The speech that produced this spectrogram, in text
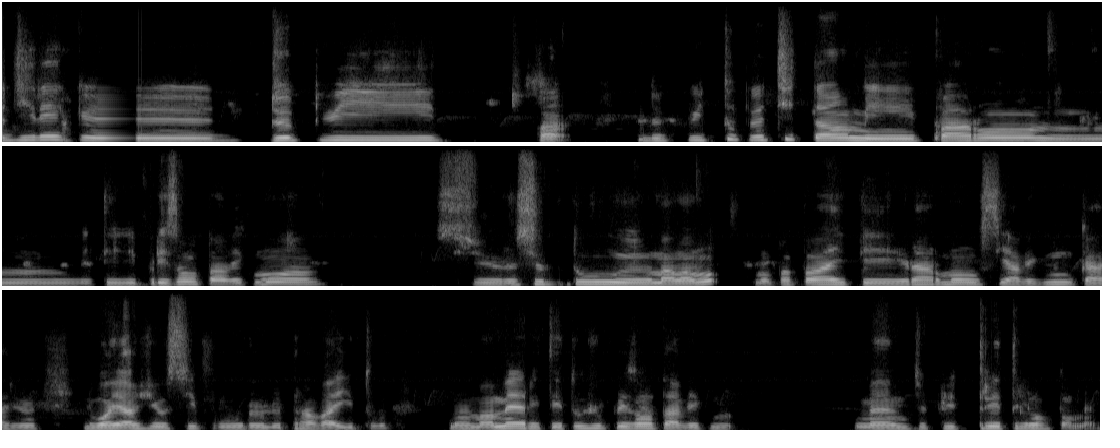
Je dirais que depuis, depuis tout petit, hein, mes parents euh, étaient présents avec moi, sur, surtout euh, ma maman. Mon papa était rarement aussi avec nous car euh, il voyageait aussi pour le travail et tout. Mais ma mère était toujours présente avec nous même depuis très très longtemps même.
